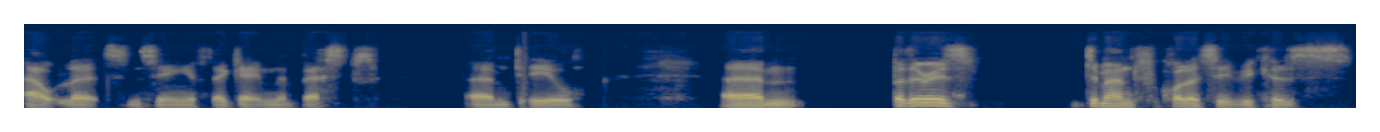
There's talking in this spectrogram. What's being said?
outlets and seeing if they're getting the best um, deal. Um, but there is demand for quality because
